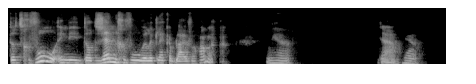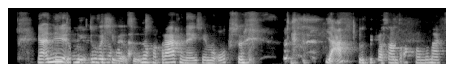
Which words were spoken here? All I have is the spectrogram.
dat gevoel, in die, dat zen-gevoel wil ik lekker blijven hangen. Ja. Ja. Ja, ja en nu... doe, doe wat je wil voelt. Nog een vraag ineens in me op, sorry. ja. Ik was aan het afronden, maar...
